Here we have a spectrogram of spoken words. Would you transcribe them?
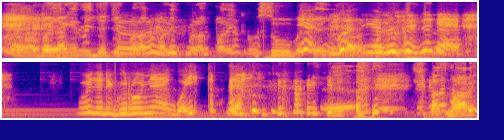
Nah, bayangin si Jaja bolak-balik bolak-balik rusuh Iya, banget gue kayaknya orang. gue aja kayak gue jadi gurunya, gue iket ya. Iya. Pas lari,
